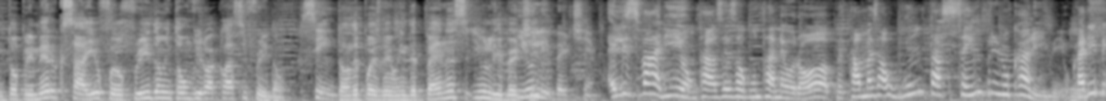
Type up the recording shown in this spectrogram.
Então o primeiro que saiu foi o Freedom, então virou a classe Freedom. Sim. Então depois veio o Independence e o Liberty. E o Liberty. Eles variam, tá? Às vezes algum tá na Europa e tal, mas algum tá sempre no Caribe. O Isso. Caribe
